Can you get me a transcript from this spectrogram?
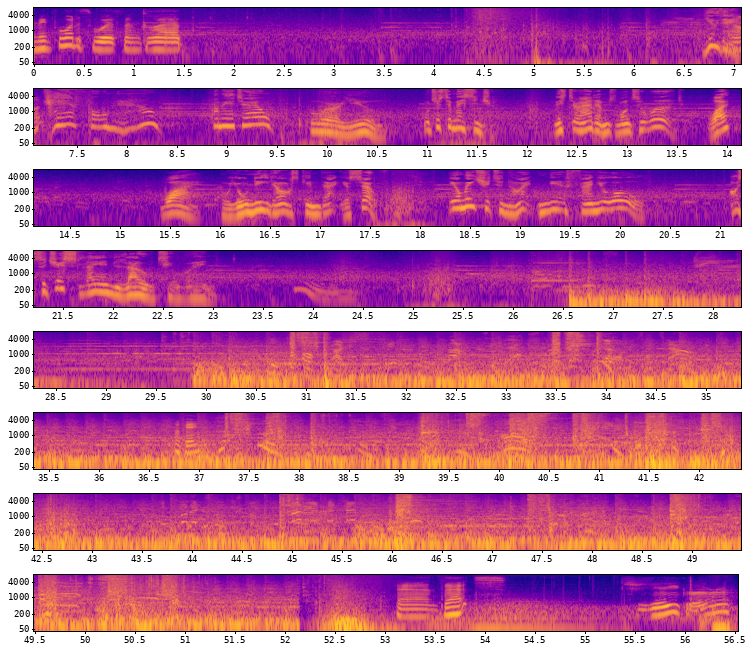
I mean, for what it's worth, I'm glad. You there? Not- Careful now. I'm here to help. Who are you? Well, just a messenger. Mr. Adams wants a word. What? Why? Well, you'll need ask him that yourself. He'll meet you tonight near Faneuil Hall. I suggest laying low till then. Okay. And that's Jaeger.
